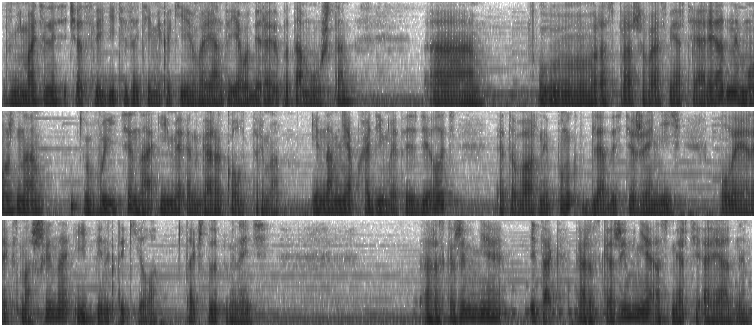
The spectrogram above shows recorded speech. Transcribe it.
внимательно сейчас следите за теми, какие варианты я выбираю, потому что, э, расспрашивая о смерти Ариадны, можно выйти на имя Энгара Колстрима. И нам необходимо это сделать. Это важный пункт для достижений Player X машина и Pink Tequila. Так что запоминайте. Расскажи мне... Итак, расскажи мне о смерти Ариадны.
